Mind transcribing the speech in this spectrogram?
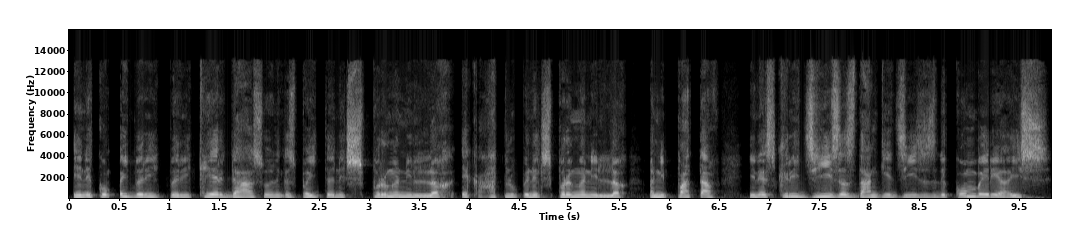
En ek kom uit by die by die kerk daarso en ek is buite en ek spring in die lug. Ek hardloop en ek spring in die lug in die pad af en ek skree Jesus, dankie Jesus. En ek kom by die huis.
